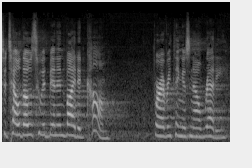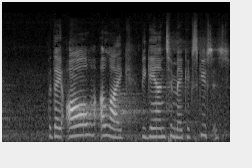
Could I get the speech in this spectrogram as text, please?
to tell those who had been invited, Come, for everything is now ready. But they all alike began to make excuses.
